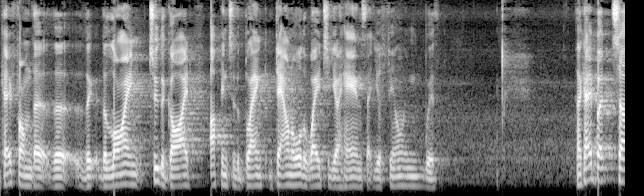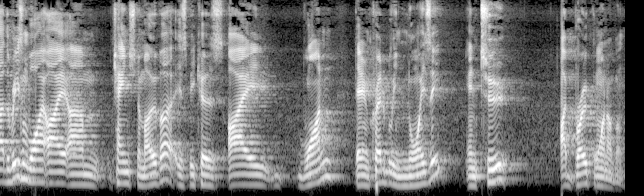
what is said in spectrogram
okay, from the, the, the, the line to the guide, up into the blank, down all the way to your hands that you're feeling with. Okay, but uh, the reason why I um, changed them over is because I, one, they're incredibly noisy, and two, I broke one of them.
